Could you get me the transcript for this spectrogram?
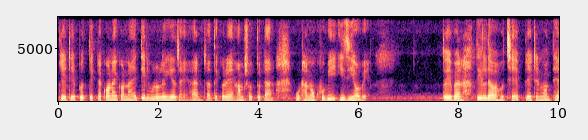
প্লেটের প্রত্যেকটা কণায় কণায় তেলগুলো লেগে যায় আর যাতে করে আমসত্ত্বটা উঠানো খুবই ইজি হবে। তো এবার তেল দেওয়া হচ্ছে প্লেটের মধ্যে।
